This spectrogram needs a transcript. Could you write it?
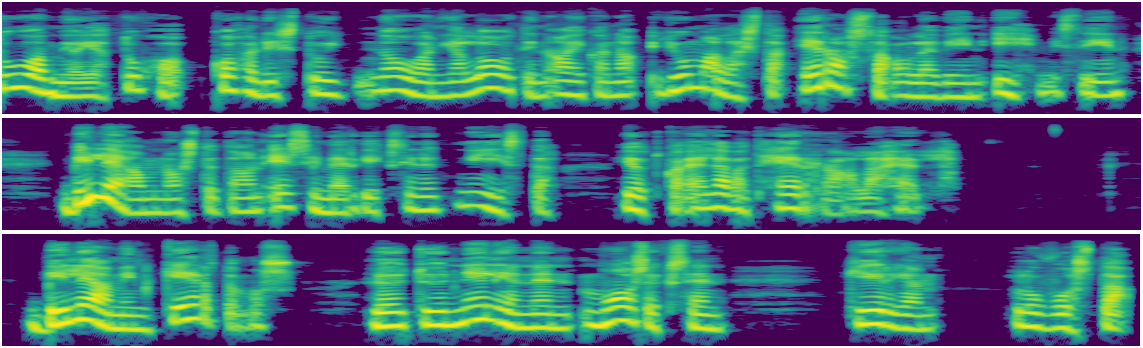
tuomio ja tuho kohdistui Noan ja Lootin aikana Jumalasta erossa oleviin ihmisiin, Bileam nostetaan esimerkiksi nyt niistä, jotka elävät Herraa lähellä. Bileamin kertomus löytyy neljännen Mooseksen kirjan luvusta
